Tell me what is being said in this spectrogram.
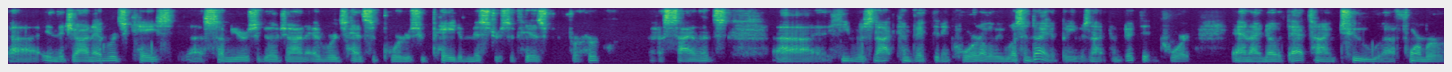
Uh, in the John Edwards case, uh, some years ago, John Edwards had supporters who paid a mistress of his for her uh, silence. Uh, he was not convicted in court, although he was indicted, but he was not convicted in court. And I know at that time, two uh, former,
